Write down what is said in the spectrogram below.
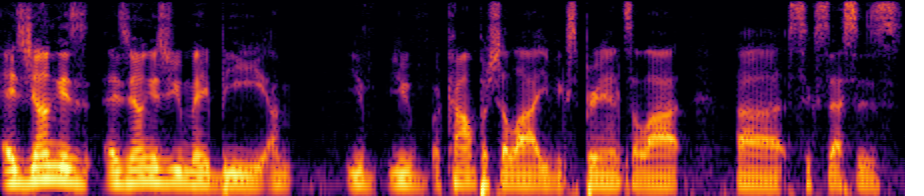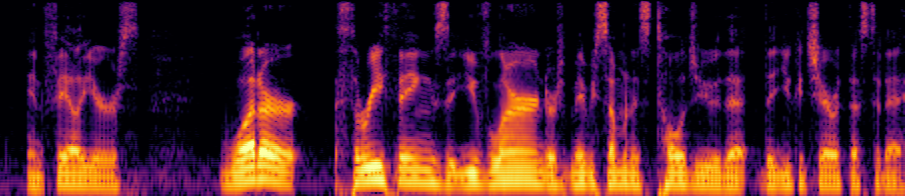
as young as as young as you may be, um, you've you've accomplished a lot. You've experienced a lot, uh, successes and failures. What are three things that you've learned, or maybe someone has told you that that you could share with us today?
